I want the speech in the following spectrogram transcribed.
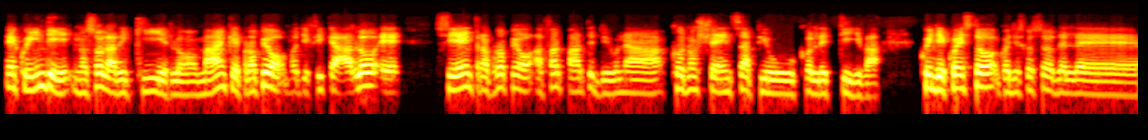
e quindi non solo arricchirlo, ma anche proprio modificarlo e si entra proprio a far parte di una conoscenza più collettiva. Quindi questo con il discorso delle,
